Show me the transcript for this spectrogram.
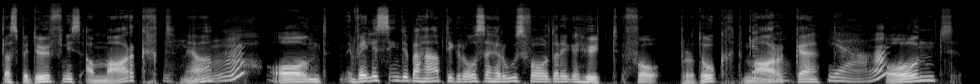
das Bedürfnis am Markt? Ja? Mhm. Und welches sind überhaupt die grossen Herausforderungen heute von Produkt, Genau. Marken Ja. und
